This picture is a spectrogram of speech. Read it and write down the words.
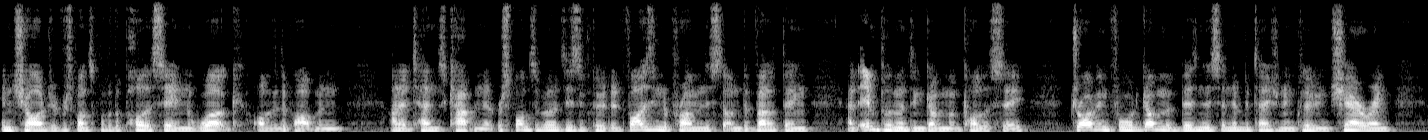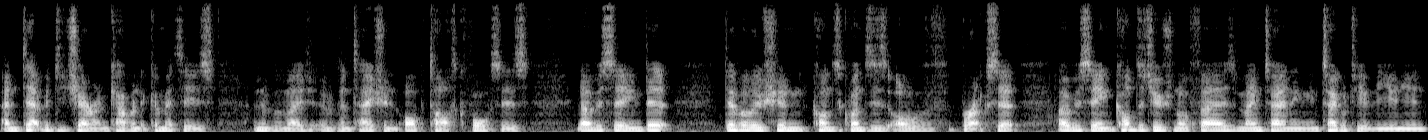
in charge of responsible for the policy and work of the department and attends cabinet. Responsibilities include advising the Prime Minister on developing and implementing government policy, driving forward government business and implementation, including chairing and deputy chairing cabinet committees and implementation of task forces, and overseeing de- devolution consequences of Brexit, overseeing constitutional affairs, maintaining the integrity of the union,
